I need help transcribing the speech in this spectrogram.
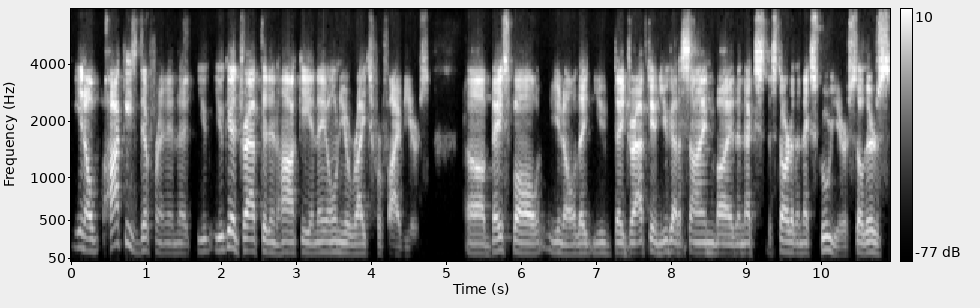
you know, hockey's different in that you you get drafted in hockey and they own your rights for five years. Uh, baseball, you know, they you they draft you and you got to sign by the next the start of the next school year. So there's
